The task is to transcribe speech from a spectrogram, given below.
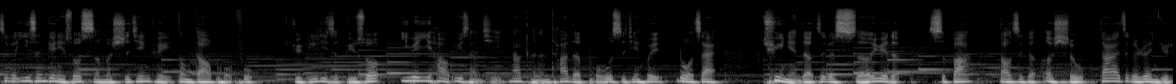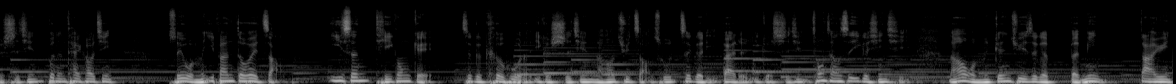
这个医生跟你说什么时间可以动刀剖腹。举个例子，比如说一月一号预产期，那可能他的剖腹时间会落在去年的这个十二月的十八到这个二十五，大概这个 range 的时间不能太靠近。所以我们一般都会找医生提供给。这个客户的一个时间，然后去找出这个礼拜的一个时间，通常是一个星期。然后我们根据这个本命大运，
